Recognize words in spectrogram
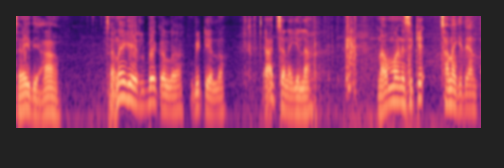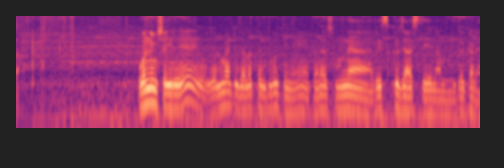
ಚೆನ್ನಾಗಿದೆಯಾ? ಚೆನ್ನಾಗೇ ಇರಬೇಕಲ್ಲ ಬಿ ಟಿ ಎಲ್ಲು ಯಾಕೆ ಚೆನ್ನಾಗಿಲ್ಲ? ನಮ್ಮ ಅನಿಸಿಕೆ ಚೆನ್ನಾಗಿದೆ ಅಂತ. ಒಂದು ನಿಮಿಷ ಇರಿ ಹೆಲ್ಮೆಟ್ ಇದೆಲ್ಲ ತೆಗೆದುಬಿಡ್ತೀನಿ. ಯಾಕಂದರೆ ಸುಮ್ಮನೆ ರಿಸ್ಕ್ ಜಾಸ್ತಿ ನಮ್ಮ ಇದ್ರ ಕಡೆ.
